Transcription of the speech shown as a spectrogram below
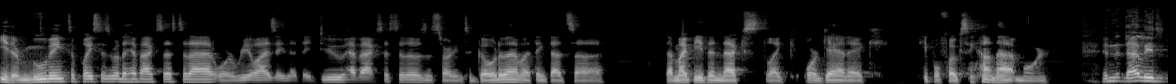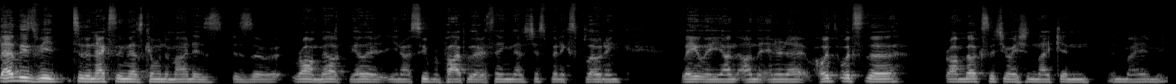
either moving to places where they have access to that or realizing that they do have access to those and starting to go to them. I think that's uh, that might be the next like organic people focusing on that more. And that leads that leads me to the next thing that's coming to mind is is the raw milk, the other you know super popular thing that's just been exploding lately on on the internet. What, what's the raw milk situation like in in Miami?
